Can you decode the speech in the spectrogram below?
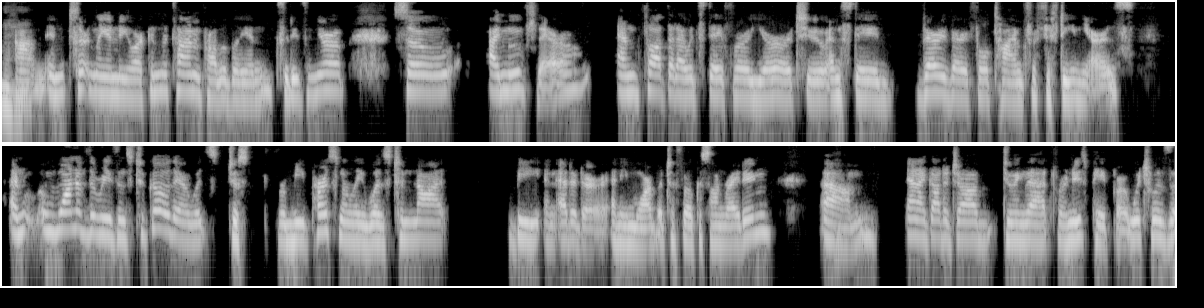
mm-hmm. um, and certainly in New York in the time and probably in cities in Europe. So I moved there and thought that I would stay for a year or two and stayed very, very full time for 15 years. And one of the reasons to go there was just for me personally was to not be an editor anymore, but to focus on writing. Um, and I got a job doing that for a newspaper, which was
